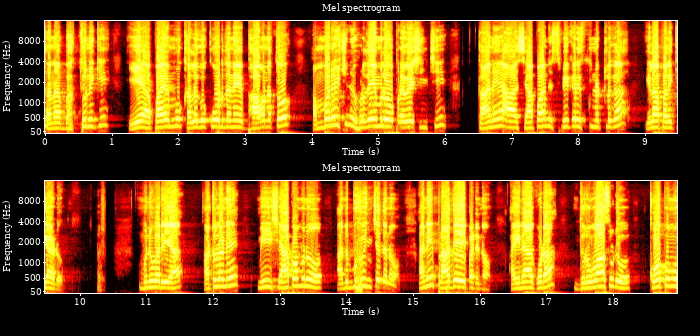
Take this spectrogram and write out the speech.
తన భక్తునికి ఏ అపాయము కలగకూడదనే భావనతో అంబరీషుని హృదయంలో ప్రవేశించి తానే ఆ శాపాన్ని స్వీకరిస్తున్నట్లుగా ఇలా పలికాడు. మునివర్య అటులనే మీ శాపమును అనుభవించదను అని ప్రాధేయపడిను. అయినా కూడా దుర్వాసుడు కోపము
